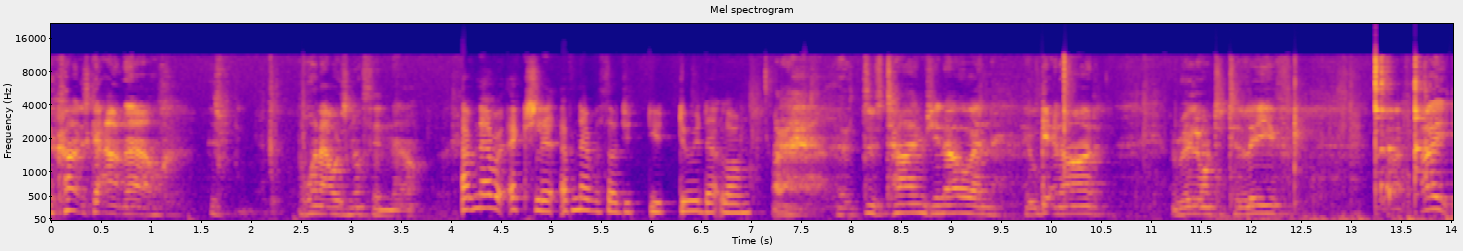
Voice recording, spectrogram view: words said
I can't just get out now. It's one hour's nothing now. I've never actually, I've never thought you'd, you'd do it that long. There's times, you know, when it was getting hard. I really wanted to leave. Uh, hey!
